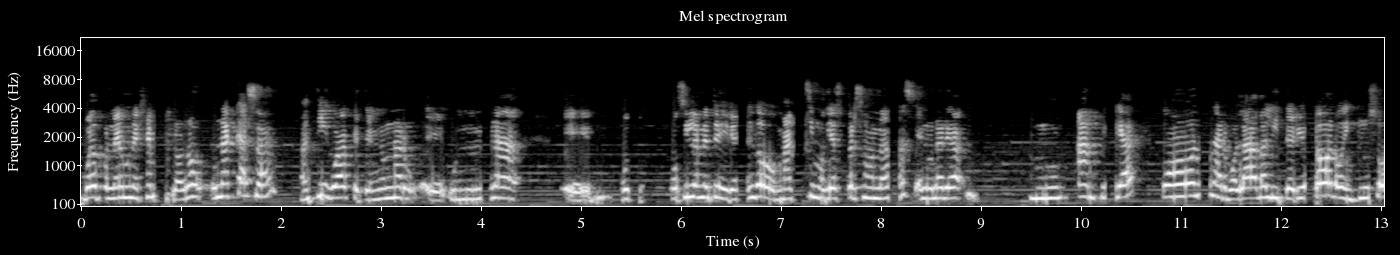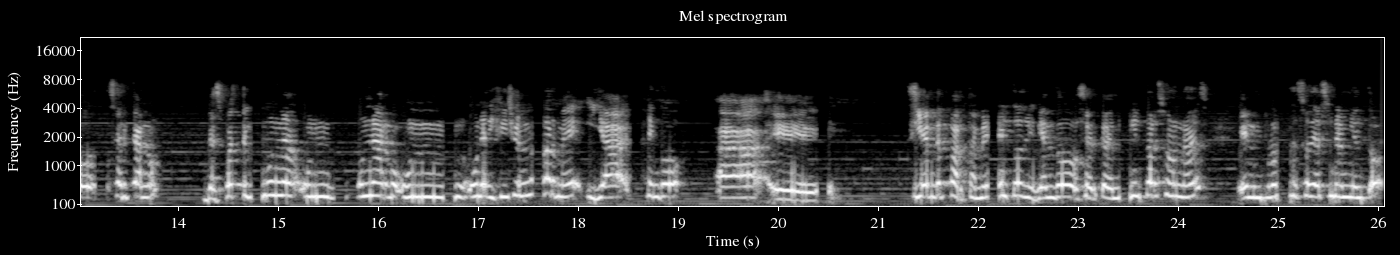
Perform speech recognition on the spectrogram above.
voy a poner un ejemplo, ¿no? Una casa antigua que tenía una, eh, una eh, posiblemente viviendo máximo 10 personas en un área amplia con arbolada al interior o incluso cercano. Después tengo una, un, un, un, edificio enorme y ya tengo a eh, 100 departamentos viviendo cerca de mil personas en un proceso de hacinamiento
